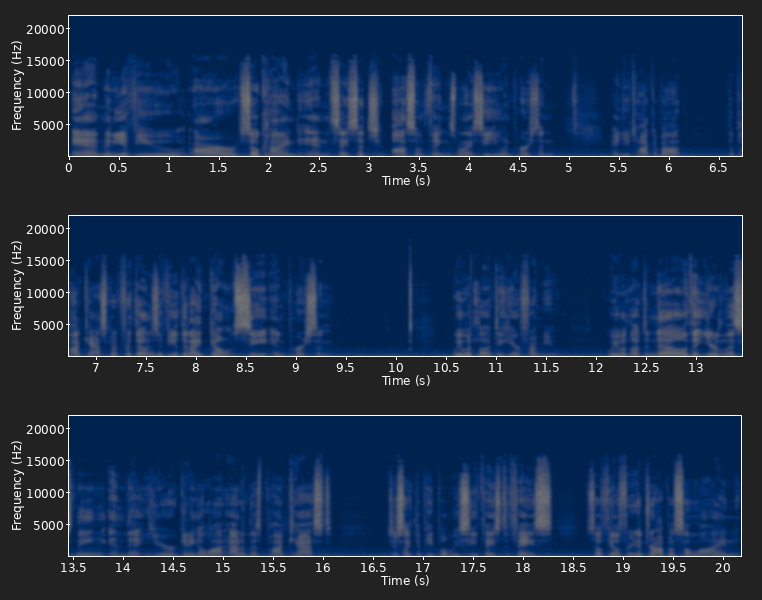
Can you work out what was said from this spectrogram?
And many of you are so kind and say such awesome things when I see you in person, and you talk about the podcast. But for those of you that I don't see in person, we would love to hear from you. We would love to know that you're listening and that you're getting a lot out of this podcast, just like the people we see face to face. So feel free to drop us a line,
